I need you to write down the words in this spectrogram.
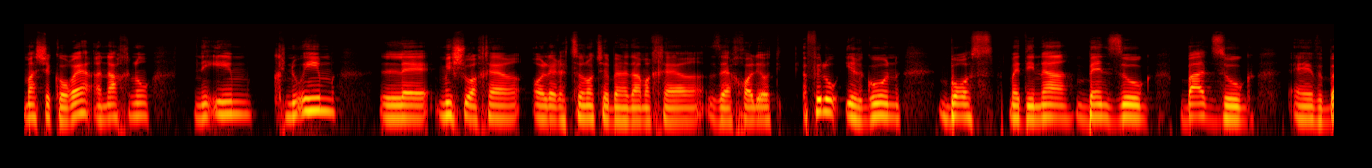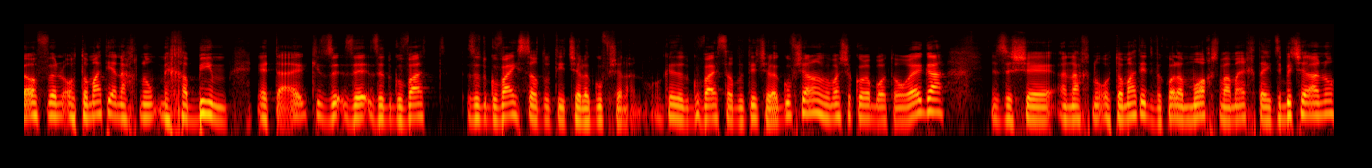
מה שקורה, אנחנו נהיים כנועים למישהו אחר או לרצונות של בן אדם אחר, זה יכול להיות אפילו ארגון, בוס, מדינה, בן זוג, בת זוג, אה, ובאופן אוטומטי אנחנו מכבים את ה... כי זה, זה, זה תגובת זו תגובה הישרדותית של הגוף שלנו, אוקיי? זו תגובה הישרדותית של הגוף שלנו, ומה שקורה באותו רגע זה שאנחנו אוטומטית וכל המוח והמערכת העצבית שלנו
